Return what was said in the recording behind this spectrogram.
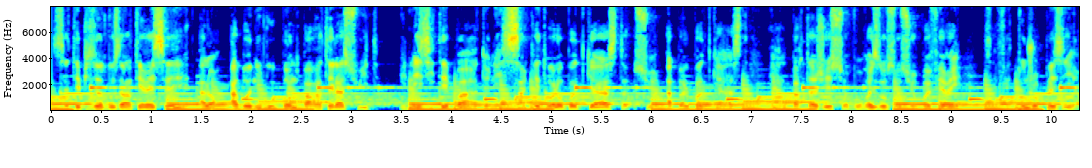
Cet épisode vous a intéressé? Alors abonnez-vous pour ne pas rater la suite. Et n'hésitez pas à donner 5 étoiles au podcast sur Apple Podcast et à le partager sur vos réseaux sociaux préférés. Ça fait toujours plaisir.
